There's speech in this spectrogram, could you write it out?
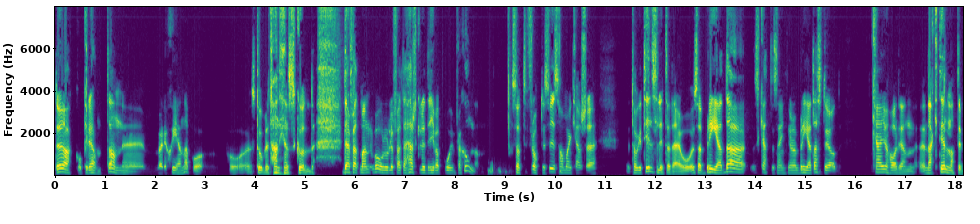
dök och räntan eh, började skena på, på Storbritanniens skuld. Därför att man var orolig för att det här skulle driva på inflationen. Så att förhoppningsvis har man kanske tagit till sig lite av det och så breda skattesänkningar och breda stöd kan ju ha den nackdelen att det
